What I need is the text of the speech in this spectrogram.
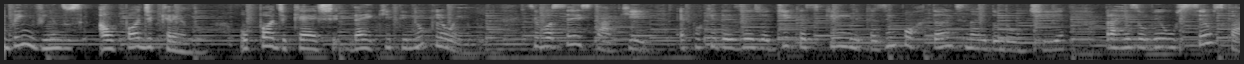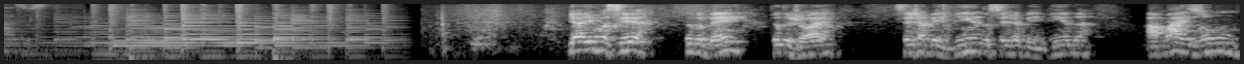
bem-vindos ao Podcrendo, o podcast da equipe Nucleoendo. Se você está aqui, é porque deseja dicas clínicas importantes na endodontia para resolver os seus casos. E aí você, tudo bem? Tudo jóia? Seja bem-vindo, seja bem-vinda a mais um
